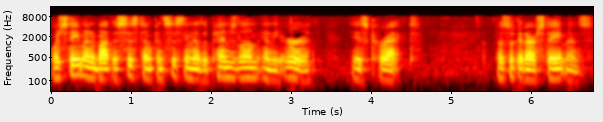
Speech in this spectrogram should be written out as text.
Which statement about the system consisting of the pendulum and the earth is correct? Let's look at our statements.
